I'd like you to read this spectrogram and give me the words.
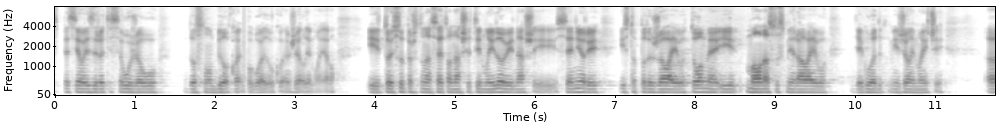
specijalizirati, se uže u doslovno bilo kojem pogledu u kojem želimo. Jel? I to je super što nas eto naši tim lidovi, naši seniori isto podržavaju u tome i malo nas usmjeravaju gdje god mi želimo ići. Uh,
